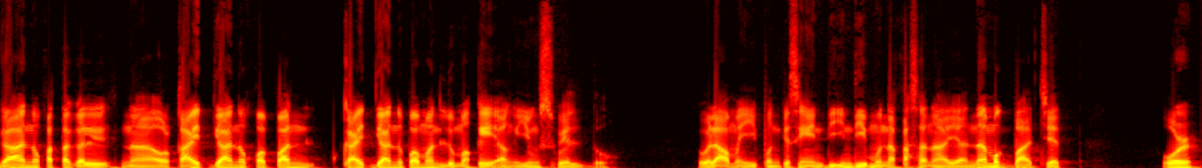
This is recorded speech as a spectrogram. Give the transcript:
gaano katagal na or kahit gaano ka pan, kahit gaano pa man lumaki ang iyong sweldo. Wala kang maiipon kasi hindi hindi mo nakasanayan na mag-budget or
